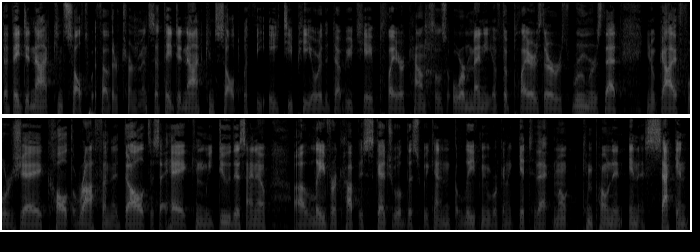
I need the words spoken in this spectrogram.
that they did not consult with other tournaments, that they did not consult with the ATP or the WTA player councils or many of the players. There's rumors that you know Guy Forget called Rafa Nadal to say, "Hey, can we do this?" I know uh, Laver Cup is scheduled this weekend, believe me, we're going to get to that mo- component in a second.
